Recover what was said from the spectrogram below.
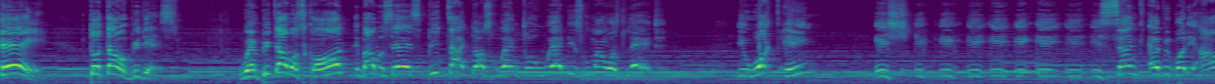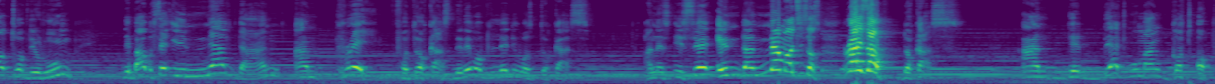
Hey, total obedience. When Peter was called, the Bible says Peter just went to where this woman was led. He walked in, he, he, he, he, he sent everybody out of the room. The Bible said he knelt down and prayed for Dorcas. The name of the lady was Dorcas. And he said, In the name of Jesus, rise up, Dorcas. And the dead woman got up.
